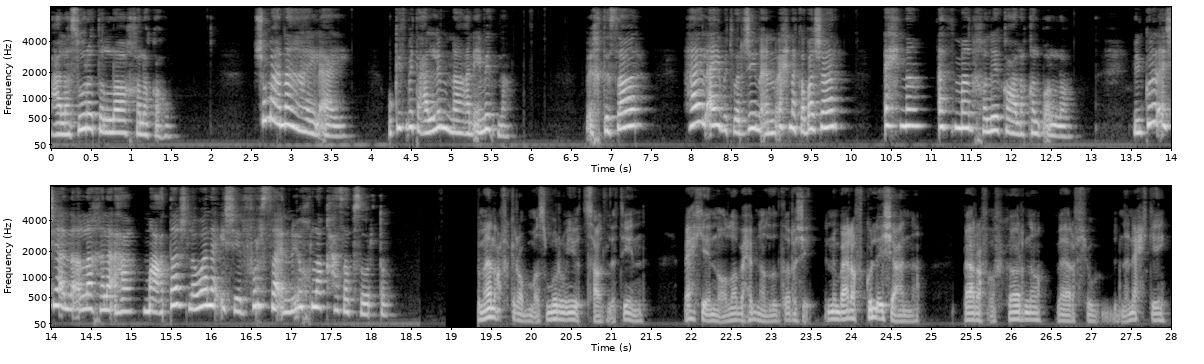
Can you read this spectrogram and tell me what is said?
على صورة الله خلقه شو معناها هاي الآية؟ وكيف بتعلمنا عن قيمتنا؟ باختصار هاي الآية بتورجينا أنه إحنا كبشر إحنا أثمن خليقة على قلب الله من كل الأشياء اللي الله خلقها ما أعطاش لولا إشي الفرصة أنه يخلق حسب صورته. كمان على فكرة بمزمور 139 بحكي إنه الله بحبنا لدرجة إنه بيعرف كل إشي عنا. بيعرف أفكارنا بيعرف شو بدنا نحكي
